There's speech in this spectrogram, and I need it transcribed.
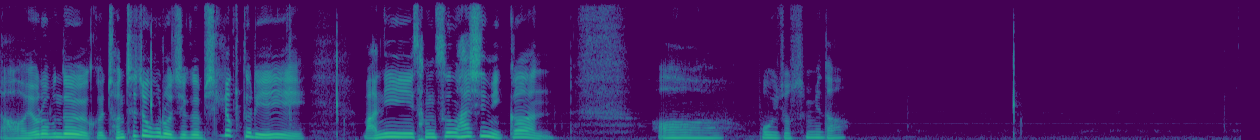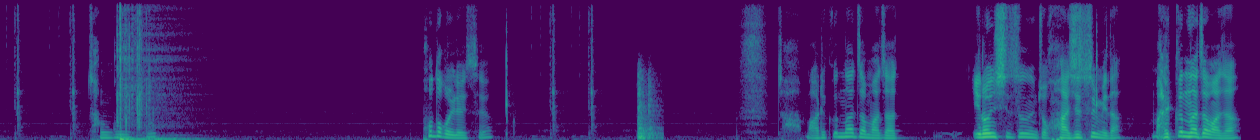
아, 여러분들 그 전체적으로 지금 실력들이 많이 상승하시니까 어, 보기 좋습니다. 장군수 포도 걸려 있어요. 자, 말이 끝나자마자 이런 시수는 조금 아쉽습니다. 말 끝나자마자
